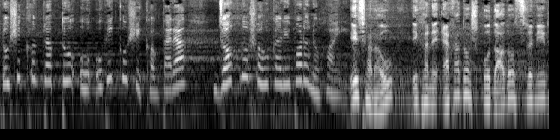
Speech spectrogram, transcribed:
প্রশিক্ষণপ্রাপ্ত ও অভিজ্ঞ শিক্ষক দ্বারা যত্ন সহকারে পড়ানো হয়। এছাড়াও এখানে একাদশ ও দ্বাদশ শ্রেণির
